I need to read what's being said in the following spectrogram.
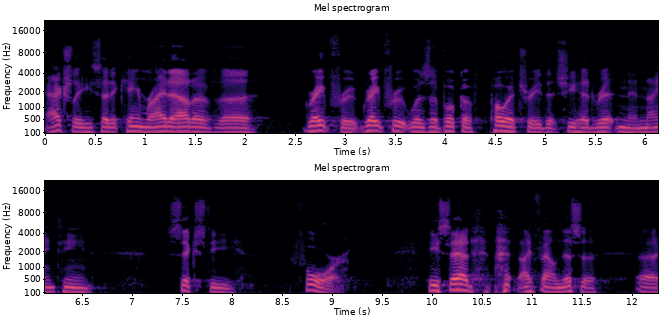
Actually, he said it came right out of uh, Grapefruit. Grapefruit was a book of poetry that she had written in 1964. He said, I found this a uh,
